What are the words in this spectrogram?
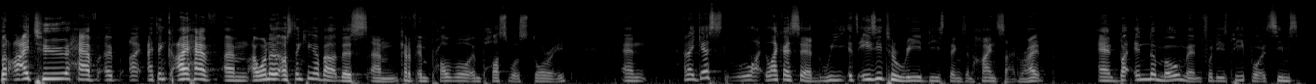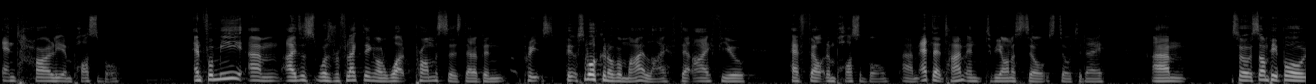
but I too have, a, I, I think I have, um, I wanted. I was thinking about this um, kind of improbable, impossible story, and and I guess li- like I said, we it's easy to read these things in hindsight, right? And but in the moment for these people, it seems entirely impossible. And for me, um, I just was reflecting on what promises that have been pre- spoken over my life that I feel have felt impossible um, at that time, and to be honest, still still today. Um, so some people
